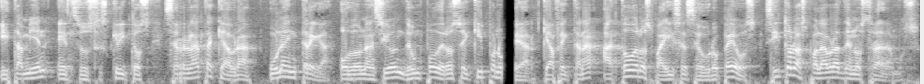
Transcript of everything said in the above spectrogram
Y también en sus escritos se relata que habrá una entrega o donación de un poderoso equipo nuclear que afectará a todos los países europeos. Cito las palabras de Nostradamus.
